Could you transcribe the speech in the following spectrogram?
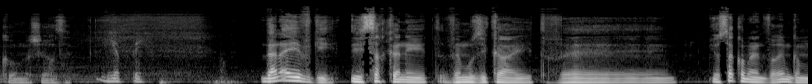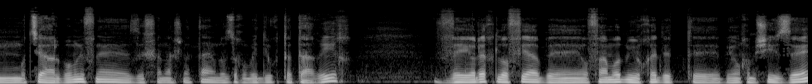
קוראים לשיר הזה. יפה. דנה איבגי, היא שחקנית ומוזיקאית, והיא עושה כל מיני דברים, גם מוציאה אלבום לפני איזה שנה, שנתיים, לא זוכר בדיוק את התאריך, והיא הולכת להופיע בהופעה מאוד מיוחדת אה, ביום חמישי זה,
